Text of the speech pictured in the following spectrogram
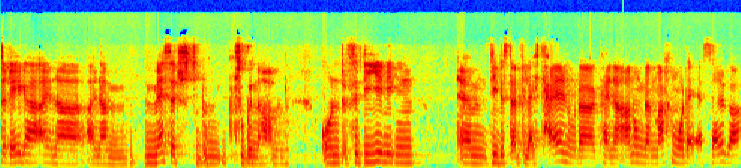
Träger einer, einer Message zu, zu benamen. Und für diejenigen, ähm, die das dann vielleicht teilen oder keine Ahnung dann machen oder er selber,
